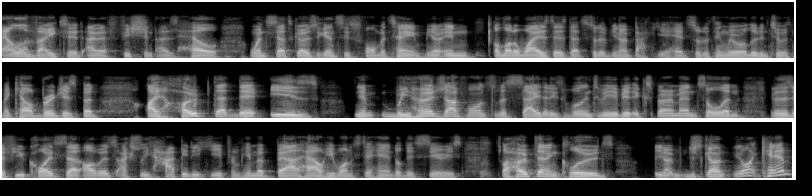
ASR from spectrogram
elevated and efficient as hell when Seth goes against his former team. You know, in a lot of ways, there's that sort of, you know, back of your head sort of thing we were alluding to with Mikal Bridges. But I hope that there is. You know, we heard Jacque Vaughn sort of say that he's willing to be a bit experimental, and you know, there's a few quotes that I was actually happy to hear from him about how he wants to handle this series. I hope that includes you know, just going, you know what, Cam?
